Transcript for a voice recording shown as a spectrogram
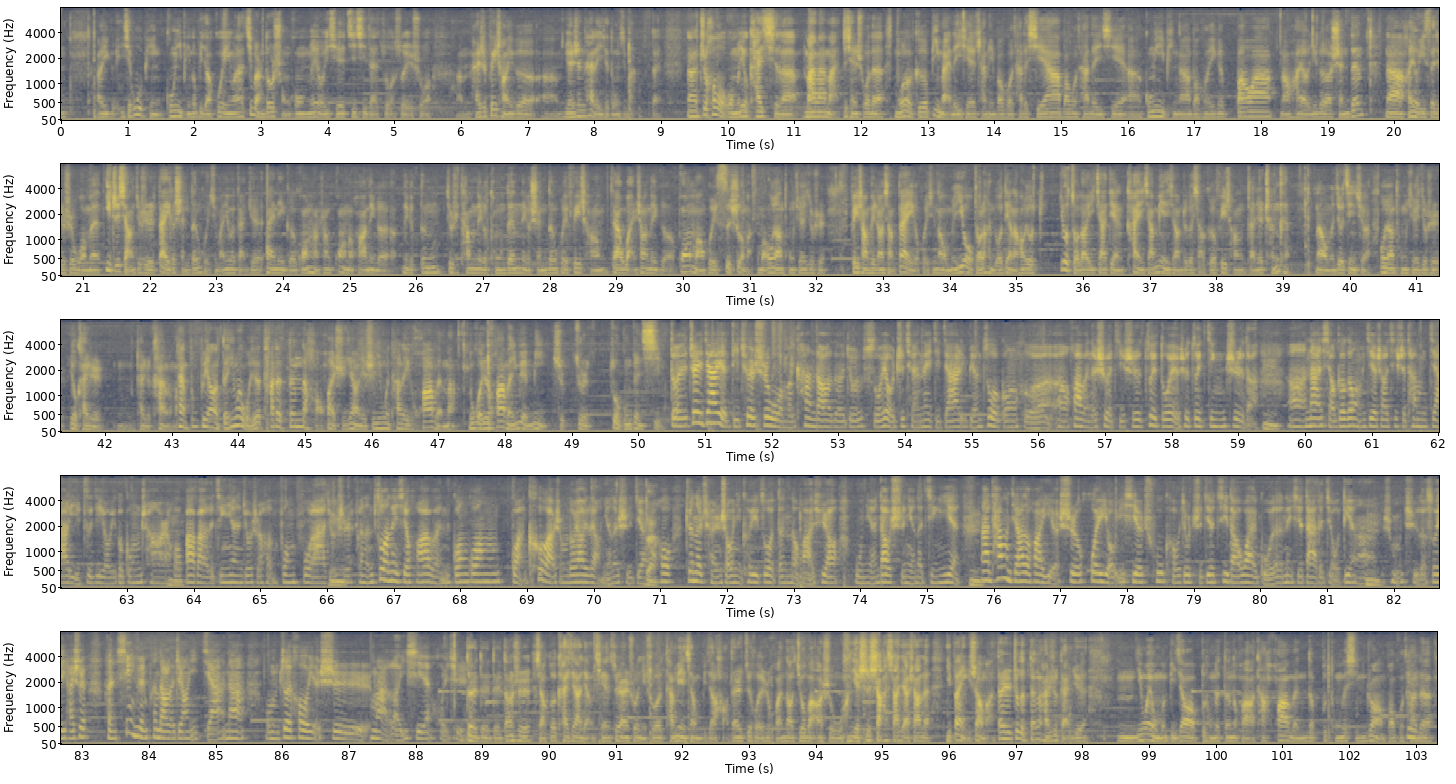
啊、一个一些物品工艺品都比较贵，因为它基本上都是手工，没有一些机器在做，所以说嗯还是非常一个呃原生态的一些东西吧。对，那之后我们又开启了买买买，之前说的摩洛哥必买的一些产品，包括它的鞋啊，包括它的一些呃工艺品啊，包括一个包啊，然后还有一个神灯。那很有意思的就是我们一直想就是带一个神灯回去嘛，因为感觉在那个广场上逛的话，那个那个灯就是他们那个铜灯那个神灯会非常在晚上那个光芒会四射嘛。我们欧阳同学就是非常非常想带一个回去，那我们又走了很多店，然后又。又走到一家店看一下面相，这个小哥非常感觉诚恳，那我们就进去了。欧阳同学就是又开始嗯开始看了嘛，看不不一样的灯，因为我觉得它的灯的好坏实际上也是因为它的一个花纹嘛，如果就是花纹越密，是就是做工更细嘛。对，这一家也的确是我们看到的，就是所有之前那几家里边做工和呃花纹的设计是最多也是最精致的。嗯啊、那小哥跟我们介绍，其实他们家里自己有一个工厂，然后嗯爸爸的经验就是很丰富啦，就是嗯可能做那些花纹，光光管课啊什么都要两年的时间，然后真的成熟，你可以做灯的话，需要五年到十年的经验。嗯那他们家的话也是会有一些出口，就直接寄到外国的那些大的酒店啊嗯什么去的，所以还是很幸运碰到了这样一家。那我们最后也是买了一些回去。对对对，当时小哥开价两千，虽然说你说他面相比较好，但是最后也是还到九百二十五，也是杀杀价杀了一半以上嘛。但是这个灯还是感觉，嗯，因为我们比较不同的灯的话，它花纹的不同的形状，包括它的、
